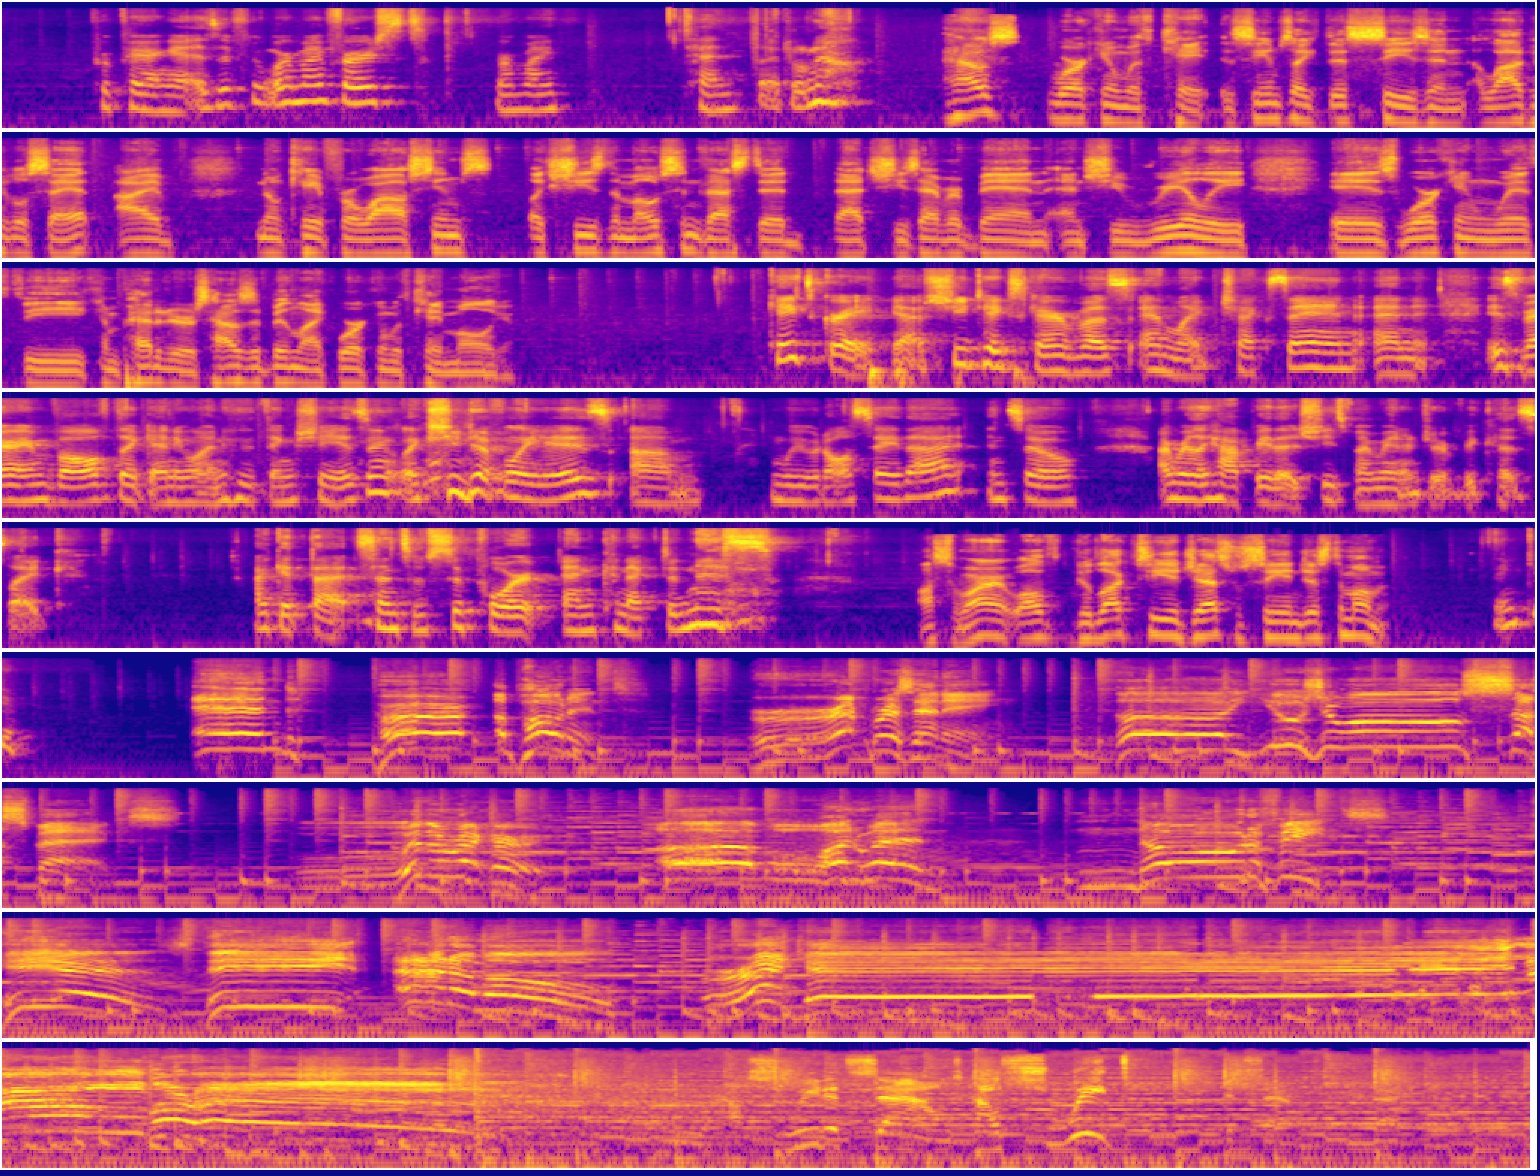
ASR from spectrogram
preparing it as if it were my first or my 10th. I don't know. How's working with Kate? It seems like this season, a lot of people say it. I've known Kate for a while. Seems like she's the most invested that she's ever been, and she really is working with the competitors. How's it been like working with Kate Mulligan? Kate's great. Yeah, she takes care of us and like checks in and is very involved. Like anyone who thinks she isn't, like she definitely is. Um, and we would all say that. And so I'm really happy that she's my manager because like I get that sense of support and connectedness. Awesome. All right. Well, good luck to you, Jess. We'll see you in just a moment. Thank you. And her opponent, representing the usual suspects, with a record of one win, no defeats. He is the Animal Ranking Alvarez. How sweet it sounds. How sweet it sounds to be back.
